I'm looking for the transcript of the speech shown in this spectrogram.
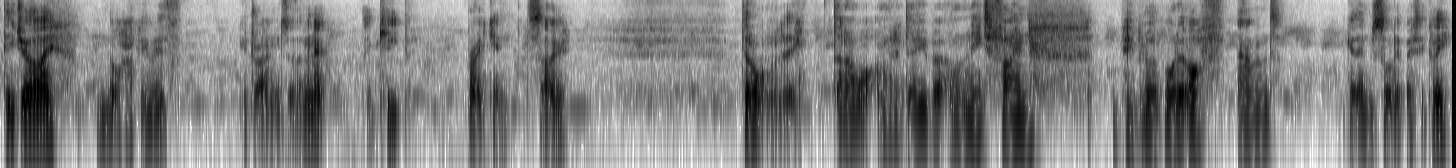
DJI, not happy with your drones at the minute. They keep breaking. So, don't know what I'm going to do. Don't know what I'm going to do, but I'll need to phone the people who I bought it off and get them to sort it basically.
